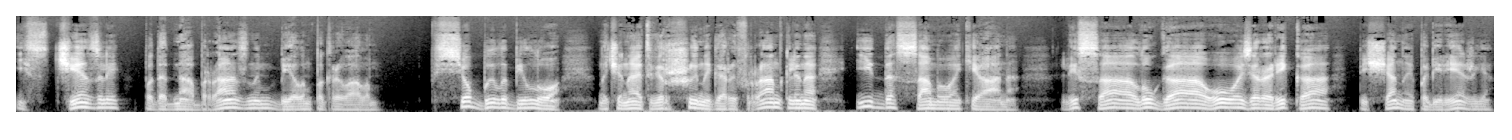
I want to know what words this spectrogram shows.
исчезли под однообразным белым покрывалом. Все было бело, начиная от вершины горы Франклина и до самого океана. Леса, луга, озеро, река, песчаное побережье.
